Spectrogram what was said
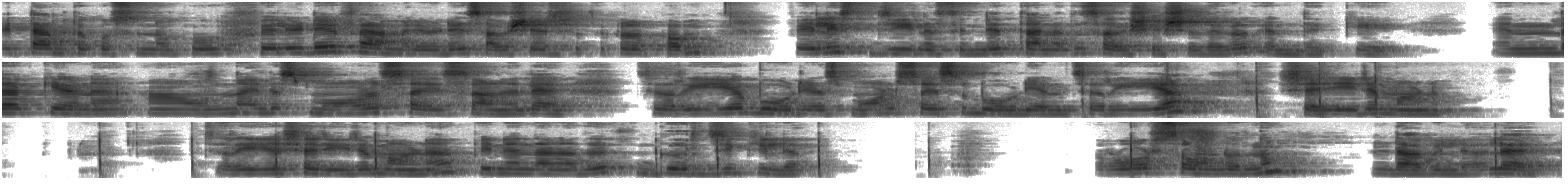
എട്ടാമത്തെ ക്വസ്റ്റ്യൻ നോക്കൂ. ഫെലിഡേ ഫാമിലിയുടെ സവിശേഷതകൾക്കൊപ്പം ഫെലിസ് ജീനസിന്റെ തനത് സവിശേഷതകൾ എന്തൊക്കെ? എന്തൊക്കെയാണ്? ആ ഒന്ന് അതിന്റെ സ്മോൾ സൈസാണ് അല്ലേ? ചെറിയ ബോഡിയാണ് സ്മോൾ സൈസ് ബോഡിയാണ് ചെറിയ ശരീരമാണ്. ചെറിയ ശരീരമാണ്. പിന്നെ എന്താണ് അത്? ഗർജിക്കില്ല. റോഡ് സൗണ്ടൊന്നും ഉണ്ടാവില്ല അല്ലേ?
